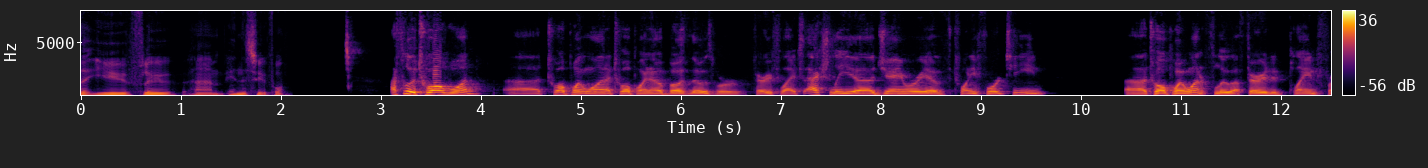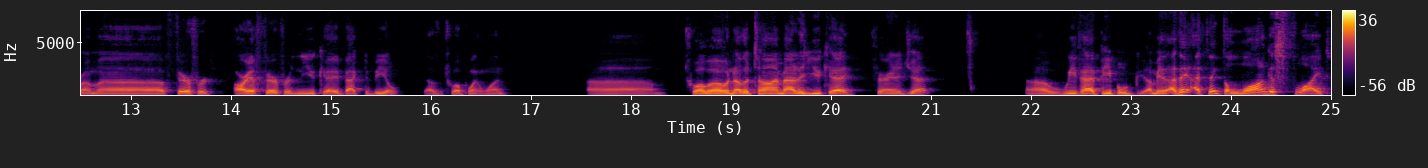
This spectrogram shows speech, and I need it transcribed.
that you flew um, in the suit for? I flew a 12-1 uh, 12.1 and 12.0, both of those were ferry flights. Actually, uh, January of 2014, uh, 12.1 flew a ferried plane from uh, Fairford, RAF Fairford in the UK, back to Beale. That was 12.1. Um, 12.0 another time out of the UK, ferrying a jet. Uh, we've had people. I mean, I think I think the longest flight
